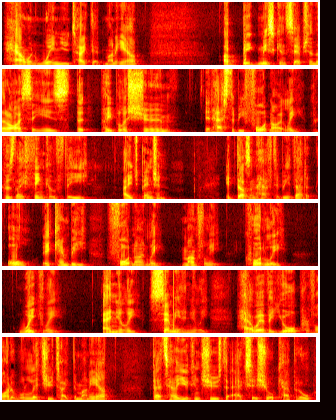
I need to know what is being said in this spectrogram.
how and when you take that money out. A big misconception that I see is that people assume it has to be fortnightly because they think of the age pension. It doesn't have to be that at all. It can be fortnightly, monthly, quarterly, weekly, annually, semi annually. However, your provider will let you take the money out, that's how you can choose to access your capital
